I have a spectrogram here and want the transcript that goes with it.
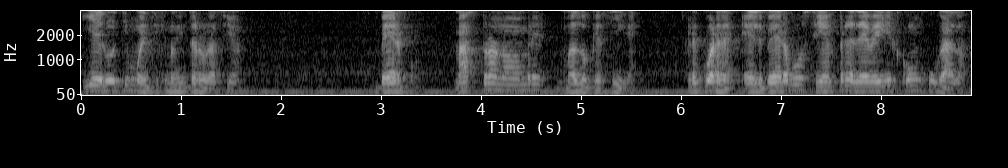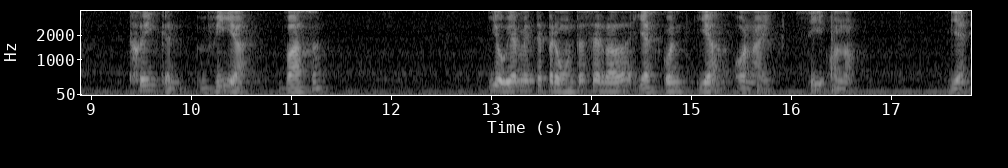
y el último el signo de interrogación. Verbo más pronombre más lo que sigue. Recuerden, el verbo siempre debe ir conjugado. Trinken via Wasser. Y obviamente pregunta cerrada ya es con ya o nein. Sí o no. Bien.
